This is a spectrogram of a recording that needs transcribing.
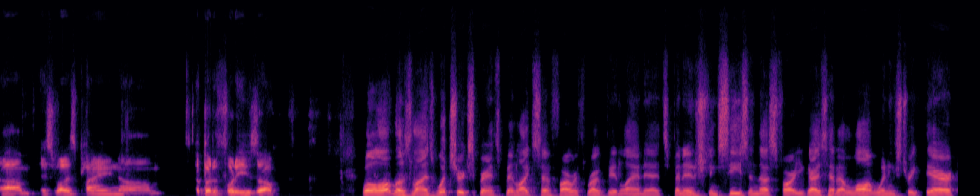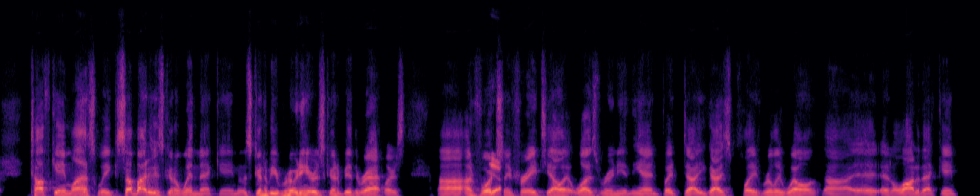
um, as well as playing um, a bit of footy as well. Well, along those lines, what's your experience been like so far with Rugby Atlanta? It's been an interesting season thus far. You guys had a long winning streak there. Tough game last week. Somebody was going to win that game. It was going to be Rooney or it was going to be the Rattlers. Uh, unfortunately yeah. for ATL, it was Rooney in the end, but uh, you guys played really well uh, at, at, a lot of that game.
